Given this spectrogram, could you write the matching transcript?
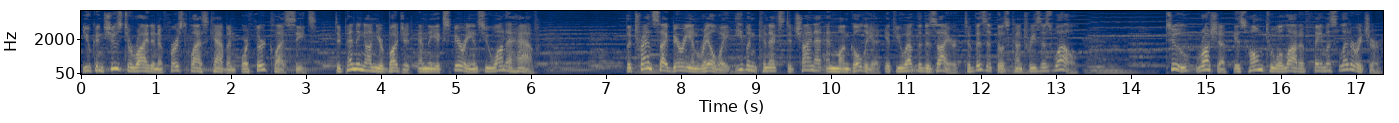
You can choose to ride in a first-class cabin or third-class seats, depending on your budget and the experience you want to have. The Trans-Siberian Railway even connects to China and Mongolia if you have the desire to visit those countries as well. 2. Russia is home to a lot of famous literature.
